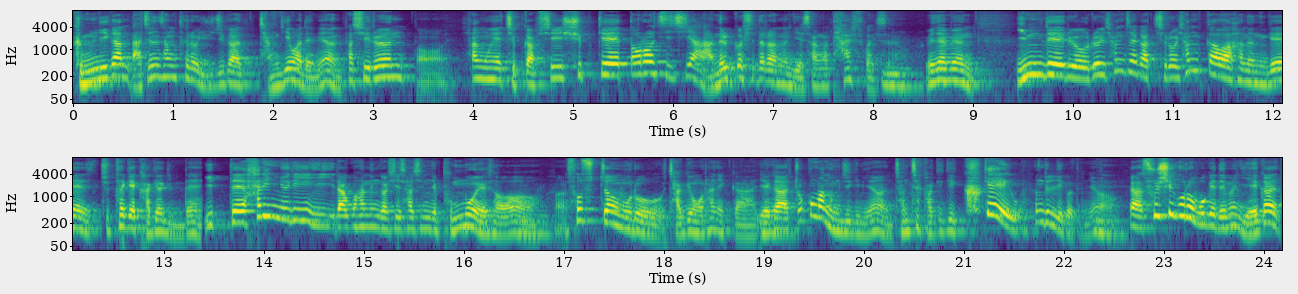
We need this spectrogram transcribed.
금리가 낮은 상태로 유지가 장기화되면 사실은 어, 향후에 집값이 쉽게 떨어지지 않을 것이다라는 예상을 다 할 수가 있어요. 음. 왜냐하면 임대료를 현재 가치로 현가화하는 게 주택의 가격인데 이때 할인율이라고 하는 것이 사실 분모에서 어, 소수점으로 작용을 하니까 얘가 조금만 움직이면 전체 가격이 크게 흔들리거든요. 그러니까 수식으로 보게 되면 얘가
